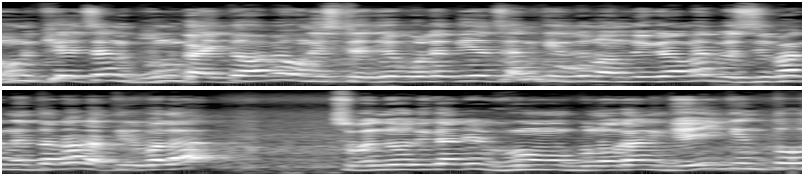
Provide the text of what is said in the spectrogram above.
নুন খেয়েছেন, গুণ গাইতে হবে, উনি স্টেজে বলে দিয়েছেন, কিন্তু নন্দীগ্রামের বেশিরভাগ নেতারা রাত্রির বেলা শুভেন্দু অধিকারীর ঘুম, গুণগান গেয়েই কিন্তু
